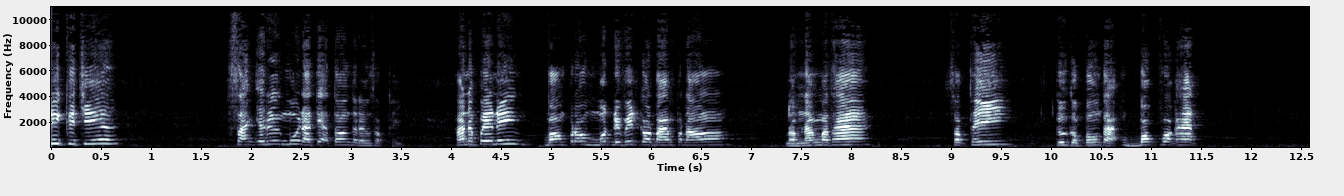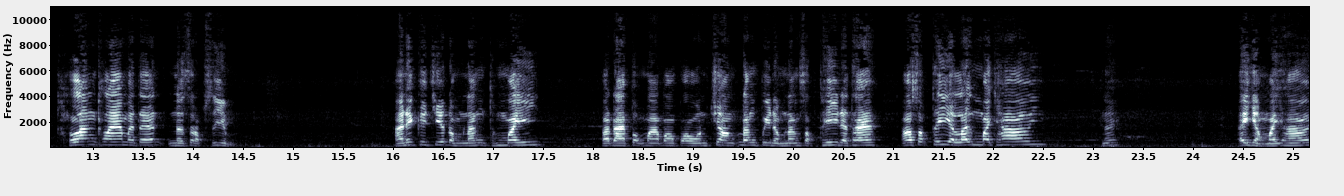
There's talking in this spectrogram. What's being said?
នេះគឺជាសាច់រឿងមួយដែលតាក់ទងទៅរឿងសុកធីហើយនៅពេលនេះបងប្រុសមុតដេវីតក៏បានផ្ដល់ដំណឹងមកថាសុកធីគឺកំពុងតែបុកហ្វឹកហាត់ខ្លាំងខ្លាមែនទែននៅស្រុកសៀមហើយនេះគឺជាដំណឹងថ្មីដែលពុកម៉ែបងប្អូនចង់ដឹងពីដំណឹងសុកធីដែលថាអសុកធីឥឡូវមិនហើយណាអីយ៉ាងម៉េចហើយ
